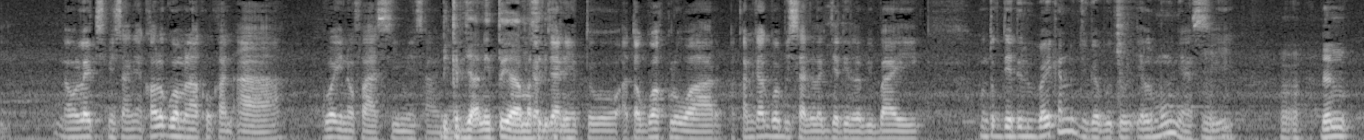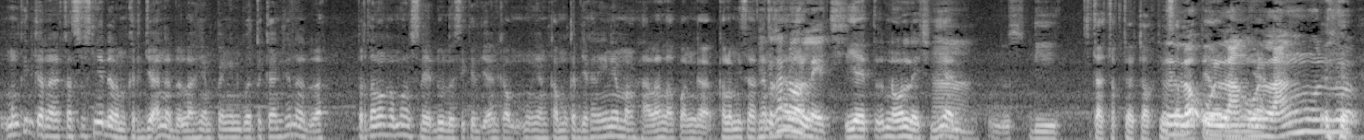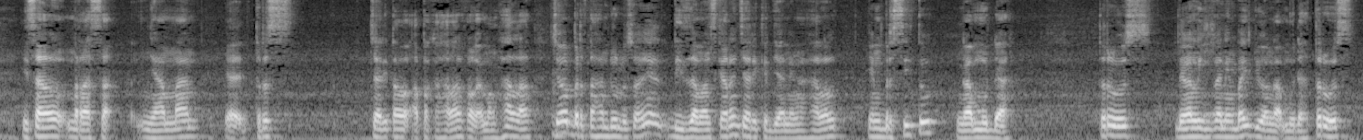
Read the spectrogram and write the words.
knowledge misalnya kalau gua melakukan A, gua inovasi misalnya. di kerjaan itu ya masih di kerjaan itu atau gua keluar akankah gua bisa jadi lebih baik untuk jadi lebih baik kan lu juga butuh ilmunya sih. Dan mungkin karena kasusnya dalam kerjaan adalah yang pengen gue tekankan adalah pertama kamu harus lihat dulu sih kerjaan kamu yang kamu kerjakan ini emang halal apa enggak. Kalau misalkan Itu kan halal, knowledge. Iya itu knowledge. Iya Ah. dicocok-cocokin sama lo ulang-ulang mulu Misal merasa nyaman ya terus cari tahu apakah halal. Kalau emang halal coba bertahan dulu. Soalnya di zaman sekarang cari kerjaan yang halal yang bersih tuh nggak mudah. Terus dengan lingkungan yang baik juga nggak mudah. Terus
